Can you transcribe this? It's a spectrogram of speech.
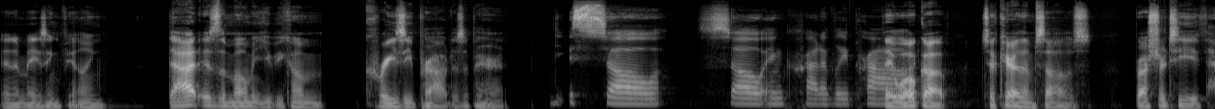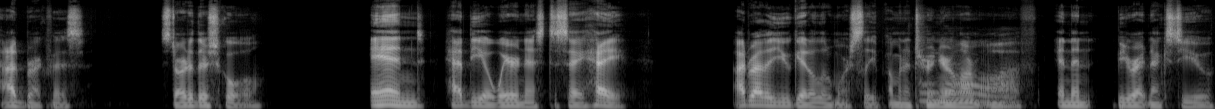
an amazing feeling. That is the moment you become crazy proud as a parent. So, so incredibly proud. They woke up, took care of themselves, brushed their teeth, had breakfast, started their school, and had the awareness to say, hey, I'd rather you get a little more sleep. I'm going to turn your alarm oh. off and then be right next to you,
